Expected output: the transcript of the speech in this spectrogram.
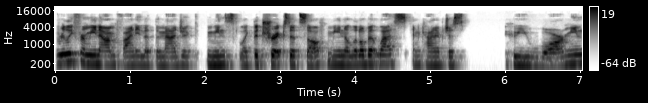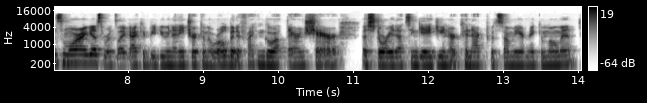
really for me now, I'm finding that the magic means like the tricks itself mean a little bit less, and kind of just who you are means more, I guess. Where it's like I could be doing any trick in the world, but if I can go out there and share a story that's engaging or connect with somebody or make a moment,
